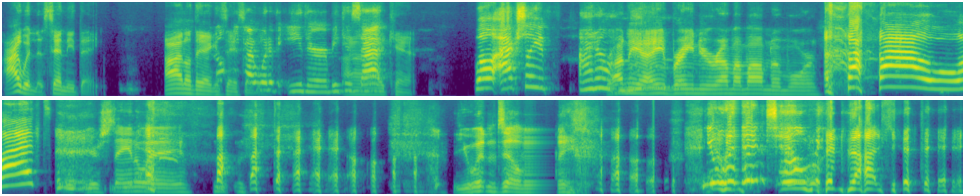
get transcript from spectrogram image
I wouldn't have said anything. I don't think I I can don't say think something. I would have either because I that. can't. Well, actually, I don't. Rodney, I ain't bringing you around my mom no more. what? You're staying away. what the hell? You wouldn't tell me. You It would- wouldn't tell me. would not get there.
